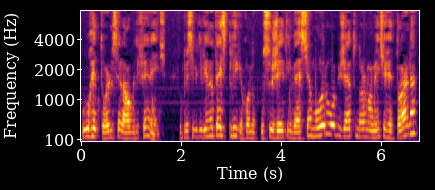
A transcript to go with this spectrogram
o retorno ser algo diferente. O princípio divino até explica, quando o sujeito investe amor, o objeto normalmente retorna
